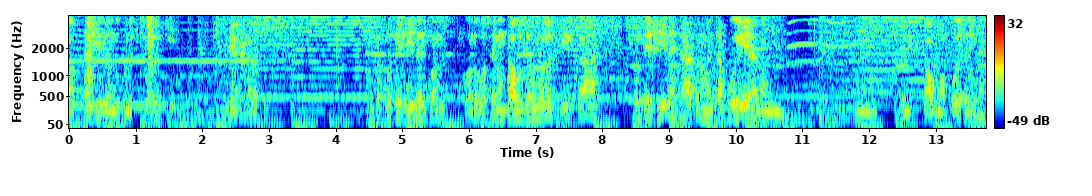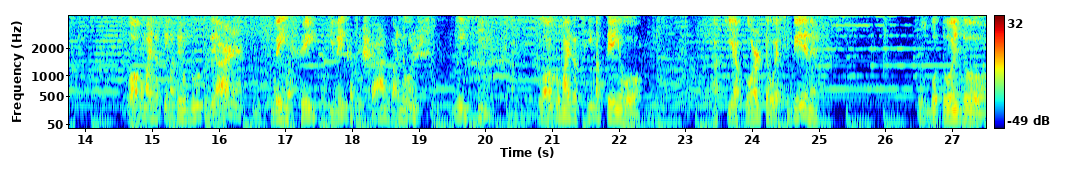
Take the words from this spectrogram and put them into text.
Estar tá tirando o conector aqui, fecha ela aqui. Fica protegida e quando, quando você não está usando ela fica protegida, entrar para não entrar poeira, não, não danificar alguma coisa ali, né? Logo mais acima tem um duto de ar, né? Bem feito aqui, bem caprichado, vai longe, lá em cima. Logo mais acima tem o aqui a porta USB, né? Os botões do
